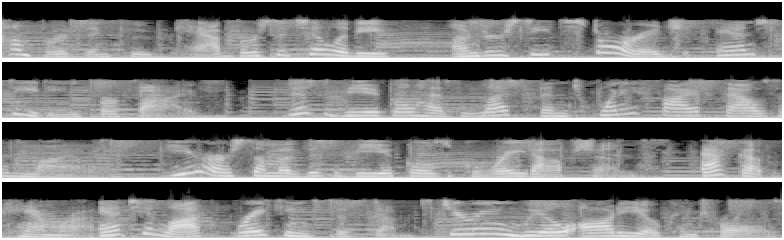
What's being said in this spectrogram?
comforts include cab versatility, under-seat storage, and seating for five. This vehicle has less than 25,000 miles. Here are some of this vehicle's great options. Backup camera, anti-lock braking system, steering wheel audio controls,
